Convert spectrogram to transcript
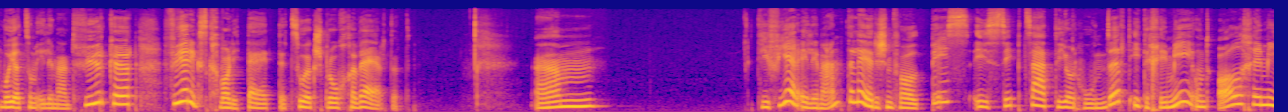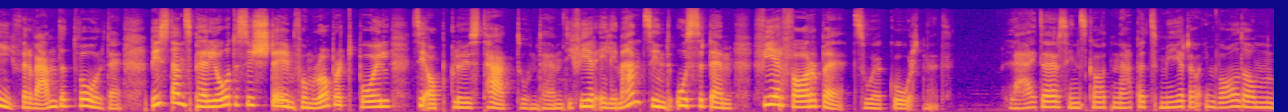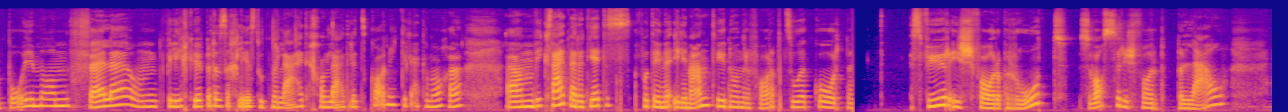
wo ja zum Element Feuer gehört, Führungsqualitäten zugesprochen werden. Ähm, die vier Elementenlehre ist im Fall bis ins 17. Jahrhundert in der Chemie und Alchemie verwendet worden, bis dann das Periodensystem von Robert Boyle sie abgelöst hat. Und ähm, die vier Elemente sind außerdem vier Farben zugeordnet. Leider sind es gerade neben mir da im Wald am Bäume am Fällen und vielleicht hört man das ein bisschen, es tut mir leid, ich kann leider jetzt gar nichts dagegen machen. Ähm, wie gesagt, während jedes von diesen Elementen wird nur einer Farbe zugeordnet. Das Feuer ist Farbe Rot, das Wasser ist Farbe Blau,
